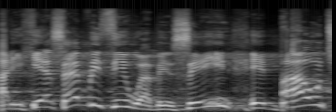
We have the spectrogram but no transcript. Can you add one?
and he hears everything we have been saying about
